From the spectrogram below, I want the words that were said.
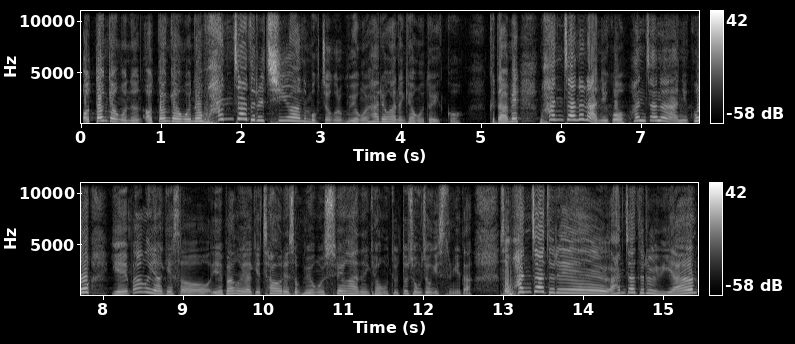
어떤 경우는 어떤 경우는 환자들을 치유하는 목적으로 무용을 활용하는 경우도 있고 그 다음에 환자는 아니고 환자는 아니고 예방의학에서 예방의학의 차원에서 무용을 수행하는 경우들도 종종 있습니다. 그래서 환자들의 환자들을 위한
